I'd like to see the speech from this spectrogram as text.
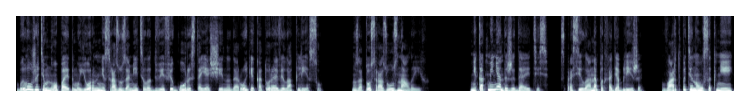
Было уже темно, поэтому Йорн не сразу заметила две фигуры, стоящие на дороге, которая вела к лесу. Но зато сразу узнала их. «Не как меня дожидаетесь?» — спросила она, подходя ближе. Вард потянулся к ней,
